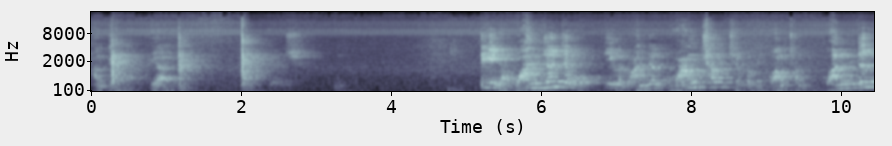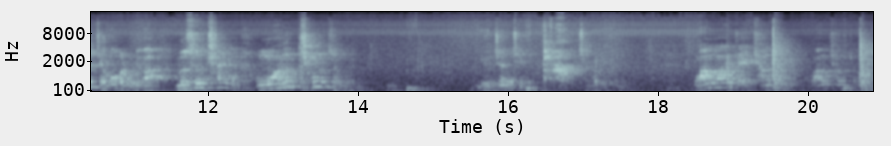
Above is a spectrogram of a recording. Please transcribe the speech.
함께 위하여. 이게 완전 제곱, 이건 완전 왕창 제곱이에요. 왕창. 완전 제곱을 우리가 무슨 차이냐? 왕창 제곱. 이 전체 다 제곱이거든요. 왕왕제 창, 왕창 제곱.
